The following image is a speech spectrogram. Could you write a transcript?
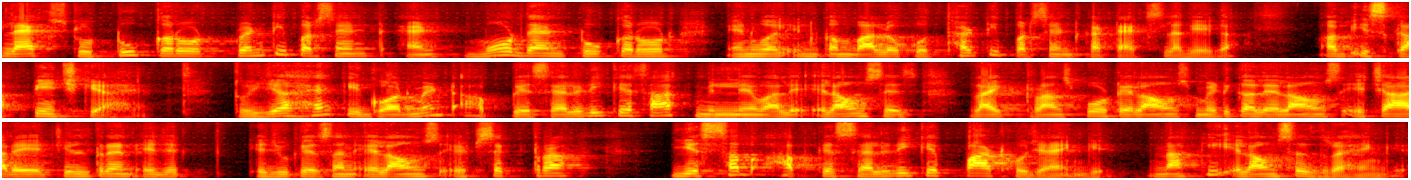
lakhs to two crore twenty percent and more than two crore annual income वालों को थर्टी परसेंट का टैक्स लगेगा। अब इसका पेज क्या है? तो यह है कि गवर्नमेंट आपके सैलरी के साथ मिलने वाले allowances like transport allowance medical allowance H R children education allowance etcetera ये सब आपके सैलरी के पार्ट हो जाएँगे, ना कि अलाउंसेस रहेंगे।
